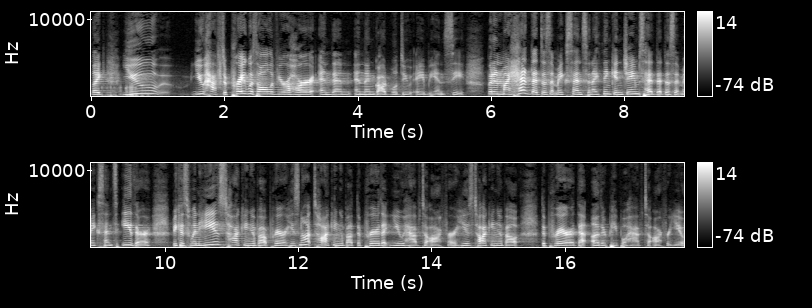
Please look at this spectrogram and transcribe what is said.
Like, you you have to pray with all of your heart and then and then god will do a b and c. But in my head that doesn't make sense and i think in james head that doesn't make sense either because when he is talking about prayer he's not talking about the prayer that you have to offer. He is talking about the prayer that other people have to offer you.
